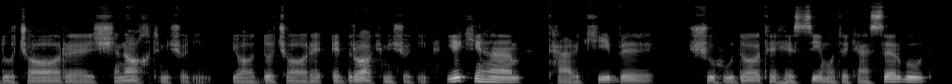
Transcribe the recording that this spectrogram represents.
دوچار شناخت می شدیم یا دوچار ادراک می شدیم یکی هم ترکیب شهودات حسی متکثر بود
